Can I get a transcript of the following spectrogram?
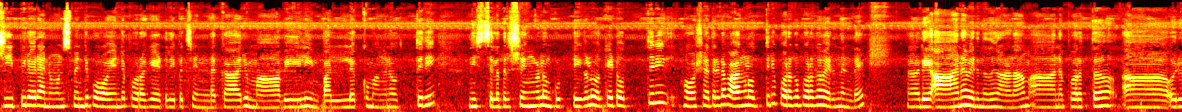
ജീപ്പിൽ ഒരു അനൗൺസ്മെന്റ് പോയതിന്റെ പുറകെ ആയിട്ട് ഇപ്പോൾ ചെണ്ടക്കാരും മാവേലിയും പല്ലക്കും അങ്ങനെ ഒത്തിരി നിശ്ചല ദൃശ്യങ്ങളും കുട്ടികളും ഒക്കെ ആയിട്ട് ഒത്തിരി ഘോഷയാത്രയുടെ ഭാഗങ്ങൾ ഒത്തിരി പുറകെ പുറകെ വരുന്നുണ്ട്. ആന വരുന്നത് കാണാം. ആനപ്പുറത്ത് ഒരു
